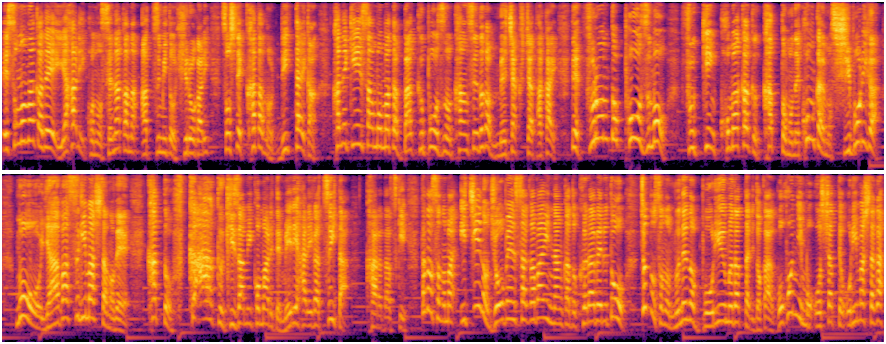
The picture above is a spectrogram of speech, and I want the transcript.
え、その中で、やはりこの背中の厚みと広がり、そして肩の立体感、金金さんもまたバックポーズの完成度がめちゃくちゃ高い。で、フロントポーズも、腹筋細かくカットもね、今回も絞りが、もうやばすぎましたので、カット深く刻み込まれてメリハリがついた体つき。ただそのま1位の上弁サガバインなんかと比べると、ちょっとその胸のボリュームだったりとか、ご本人もおっしゃっておりましたが、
